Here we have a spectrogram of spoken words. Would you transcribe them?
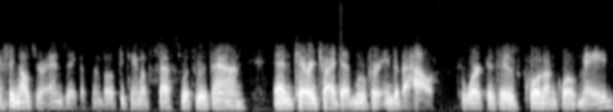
actually, Melcher and Jacobson both became obsessed with Ruth Ann. And Terry tried to move her into the house to work as his quote unquote maid.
